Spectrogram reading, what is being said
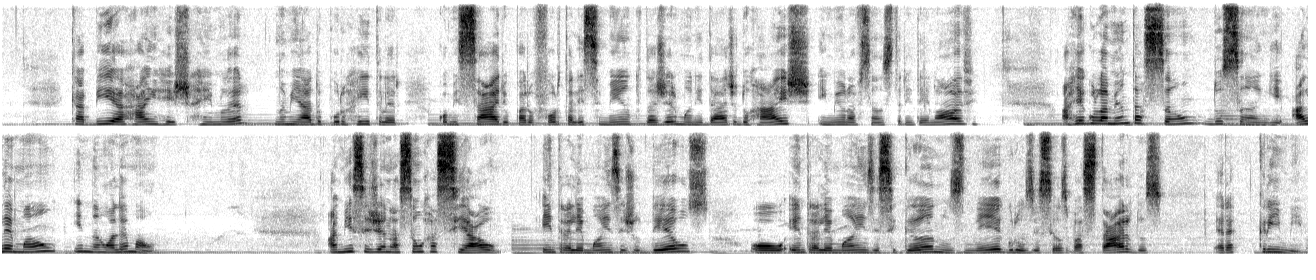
Cabia Heinrich Himmler, nomeado por Hitler comissário para o fortalecimento da germanidade do Reich em 1939, a regulamentação do sangue alemão e não alemão. A miscigenação racial entre alemães e judeus ou entre alemães e ciganos, negros e seus bastardos, era crime.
